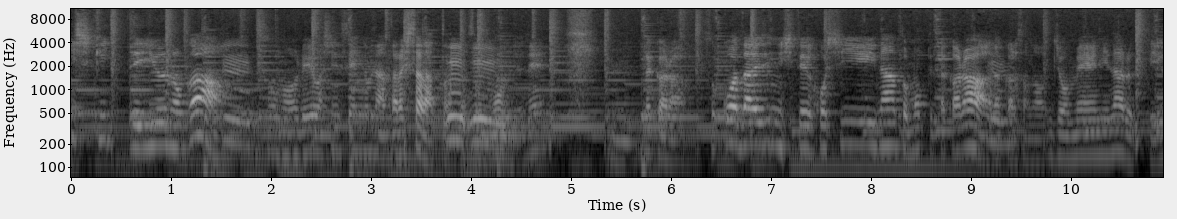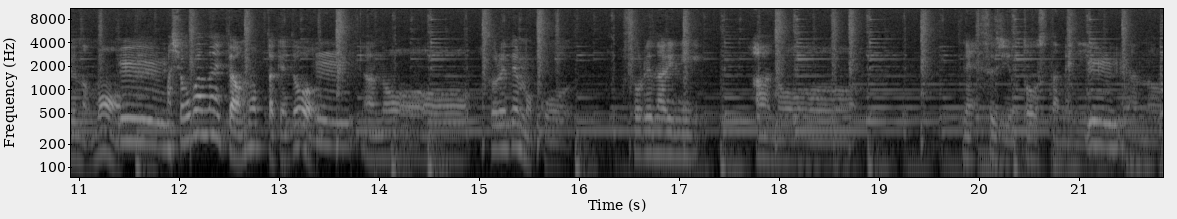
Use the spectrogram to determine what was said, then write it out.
意識っていうのが、うん。その令和新選組の新しさだったんだと思うんだよね、うんだからそこは大事にしてほしいなと思ってたから、うん。だからその除名になるっていうのも、うん。まあ、しょうがないとは思ったけど、うん。あのーそれでもこうそれなりに、あのーね、筋を通すために、うん。あのー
